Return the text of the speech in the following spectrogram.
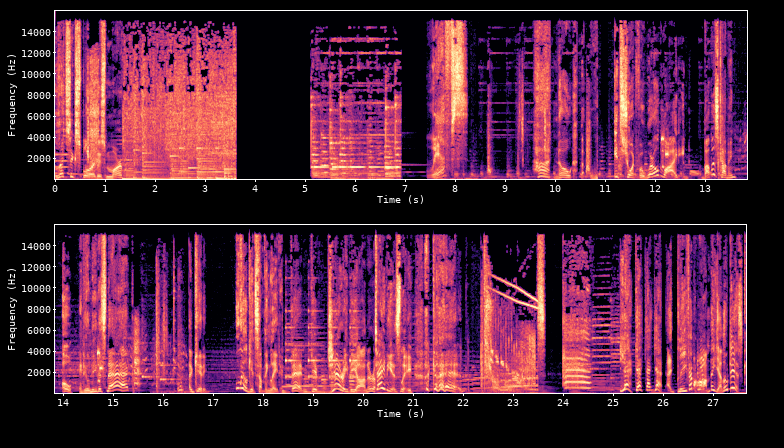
Let's explore this marvel. Whiffs? Ah, no. It's short for worldwide. and Bubba's coming. Oh, and he'll need a snack. I'm kidding. We'll get something later. Then give Jerry the honor simultaneously. Go ahead. Yeah, yeah, yeah, yeah. Uh, Leave him on the yellow disc.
